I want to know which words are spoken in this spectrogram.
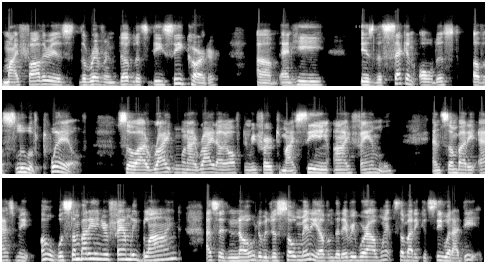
my father is the Reverend Douglas D.C. Carter, um, and he is the second oldest of a slew of 12. So I write, when I write, I often refer to my seeing eye family. And somebody asked me, Oh, was somebody in your family blind? I said, No, there were just so many of them that everywhere I went, somebody could see what I did.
